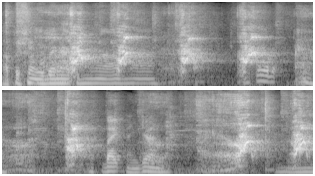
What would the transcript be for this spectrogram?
Tapos yung iba natin mga motor at bike nandyan. Ayan.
